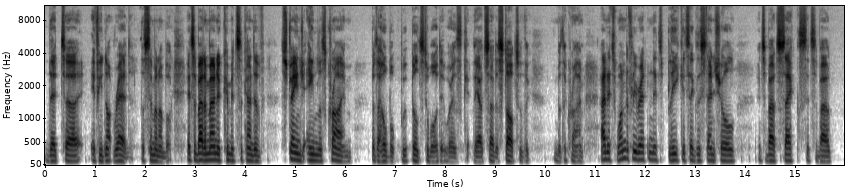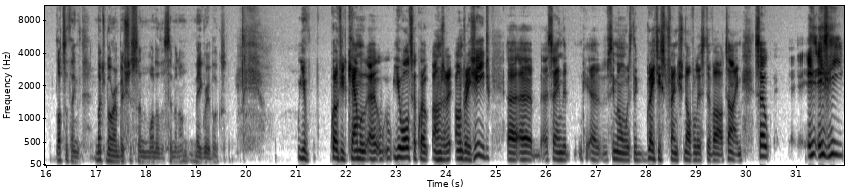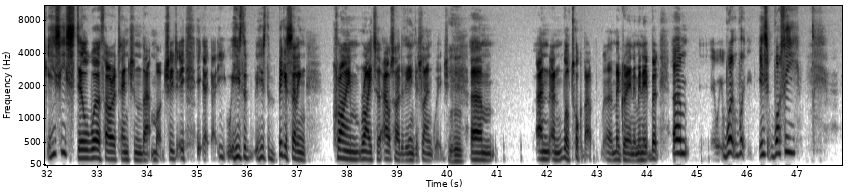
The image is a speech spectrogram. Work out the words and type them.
that uh, if he'd not read the Simenon book. It's about a man who commits a kind of strange, aimless crime, but the whole book bu- builds toward it, whereas The Outsider starts with the with the crime. And it's wonderfully written. It's bleak. It's existential. It's about sex. It's about lots of things. Much more ambitious than one of the Simenon Maigret books. You've quoted Camus. Uh, you also quote Andre, Andre Gide, uh, uh, saying that uh, Simenon was the greatest French novelist of our time. So. Is, is he is he still worth our attention that much? He- he- he- He's the he's the biggest selling crime writer outside of the English language. Um, and and we'll talk about uh, Maigret in a minute. But um, what, what is was he?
